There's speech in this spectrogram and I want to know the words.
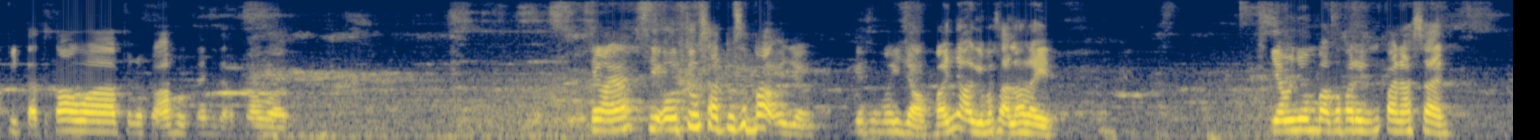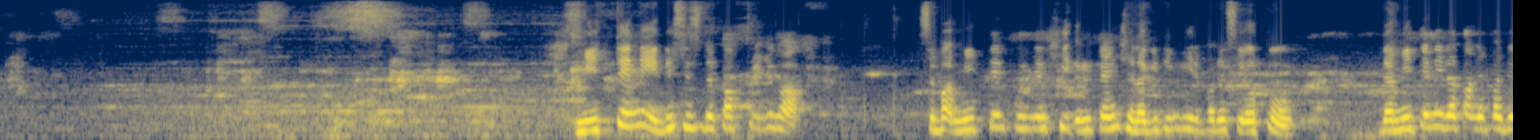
api tak terkawal, penukaan hutan tidak terkawal Tengok ya, CO2 satu sebab je gas rumah hijau. Banyak lagi masalah lain yang menyumbang kepada kepanasan. Methane ni, this is the culprit juga. Sebab methane punya heat retention lagi tinggi daripada CO2. Dan methane ni datang daripada,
